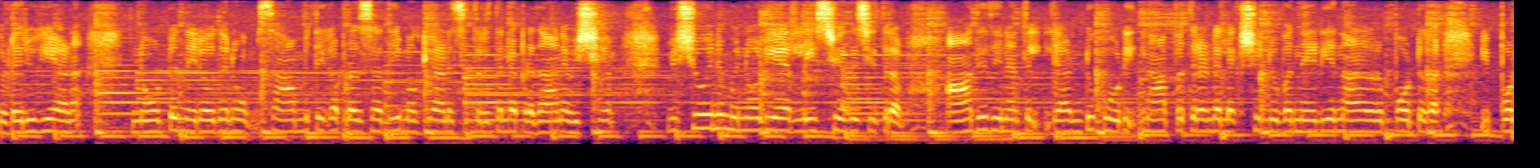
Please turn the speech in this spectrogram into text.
തുടരുകയാണ്. നോട്ട് നിരോധനവും സാമ്പത്തിക പ്രതിസന്ധിയുമൊക്കെയാണ് ചിത്രത്തിന്റെ പ്രധാന വിഷയം. വിഷുവിന് മുന്നോടിയായി റിലീസ് ചെയ്ത ചിത്രം ആദ്യ ദിനത്തിൽ രണ്ടു കോടി നാൽപ്പത്തിരണ്ട് ലക്ഷം രൂപ നേടിയെന്നാണ് റിപ്പോർട്ടുകൾ ഇപ്പോൾ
